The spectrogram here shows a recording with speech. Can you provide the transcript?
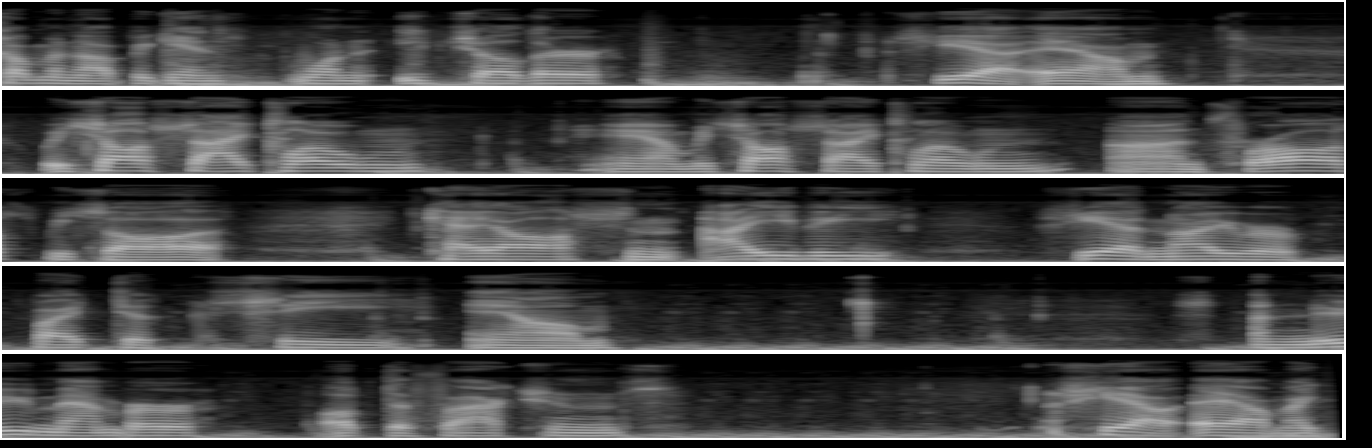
coming up against one each other. So yeah, um, we saw Cyclone, and we saw Cyclone and Frost. We saw Chaos and Ivy. So yeah, now we're about to see um a new member of the factions. So yeah, um, I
